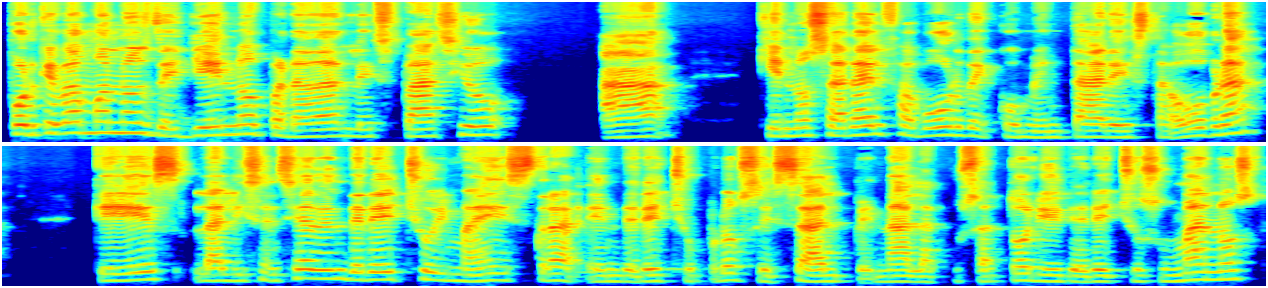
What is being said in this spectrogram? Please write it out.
porque vámonos de lleno para darle espacio a quien nos hará el favor de comentar esta obra, que es la licenciada en Derecho y maestra en Derecho Procesal, Penal, Acusatorio y Derechos Humanos,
